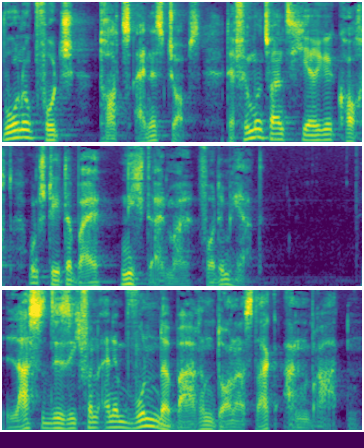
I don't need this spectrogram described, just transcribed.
Wohnung futsch, trotz eines Jobs. Der 25-Jährige kocht und steht dabei nicht einmal vor dem Herd. Lassen Sie sich von einem wunderbaren Donnerstag anbraten.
